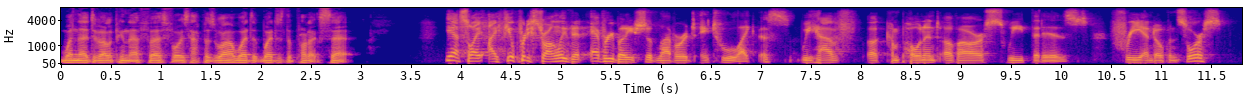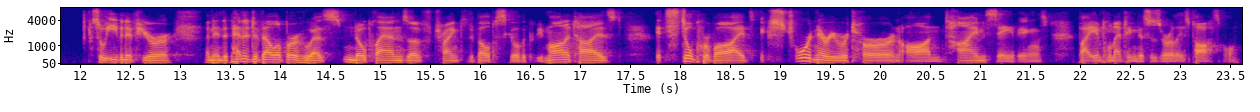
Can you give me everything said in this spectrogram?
when they're developing their first voice app as well? Where, do, where does the product sit? Yeah, so I, I, feel pretty strongly that everybody should leverage a tool like this. We have a component of our suite that is free and open source. So even if you're an independent developer who has no plans of trying to develop a skill that could be monetized, it still provides extraordinary return on time savings by implementing this as early as possible.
